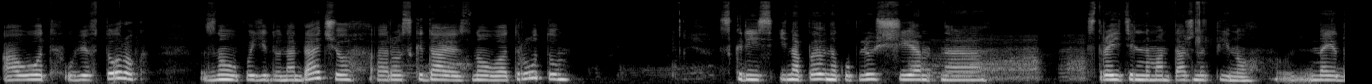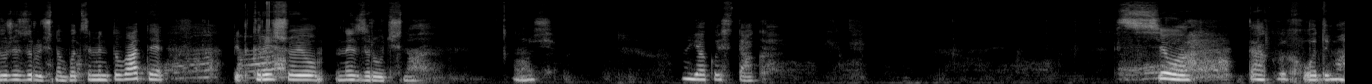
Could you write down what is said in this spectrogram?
а от у вівторок знову поїду на дачу, е, розкидаю знову отруту скрізь і, напевно, куплю ще е, строїтельно-монтажну піну. Нею дуже зручно, бо цементувати під кришею незручно. Ось. Ну, якось так. Все, так, виходимо.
